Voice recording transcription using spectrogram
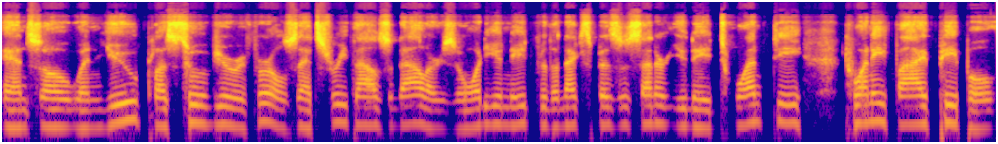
and so when you plus two of your referrals, that's $3,000. And what do you need for the next business center? You need 20, 25 people.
